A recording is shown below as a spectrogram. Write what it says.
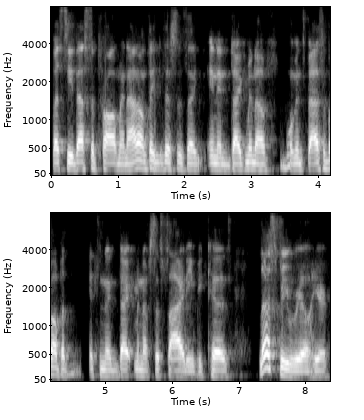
But see, that's the problem. And I don't think this is like an indictment of women's basketball, but it's an indictment of society because let's be real here.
